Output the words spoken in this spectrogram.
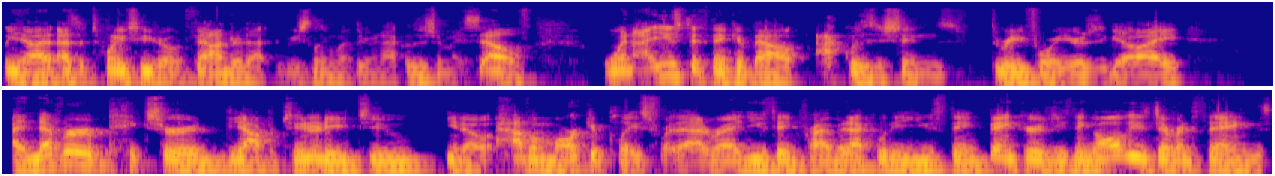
you know, as a 22 year old founder that recently went through an acquisition myself, when I used to think about acquisitions three, four years ago, I I never pictured the opportunity to, you know, have a marketplace for that, right? You think private equity, you think bankers, you think all these different things.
